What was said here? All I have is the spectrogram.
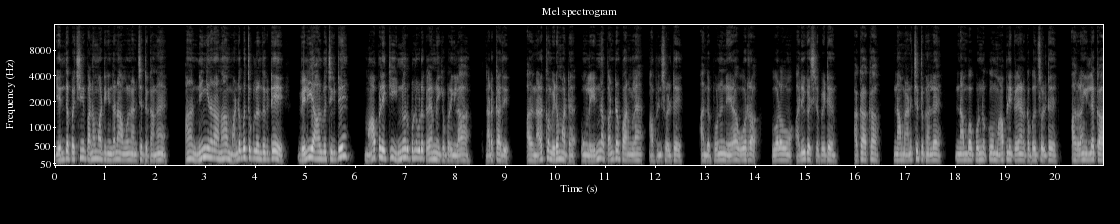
எந்த பிரச்சனையும் பண்ண மாட்டீங்கன்னு தானே அவங்களும் நினச்சிட்டு இருக்காங்க. ஆனால் நீங்கள் என்னடானா மண்டபத்துக்குள்ளே இருந்துக்கிட்டு வெளியே ஆள் வச்சுக்கிட்டு, மாப்பிள்ளைக்கு இன்னொரு பொண்ணு கூட கல்யாணம் வைக்க போறீங்களா? நடக்காது. அத நடக்க விடமாட்டேன். உங்களை என்ன பண்ணுற பாருங்களேன் அப்படின்னு சொல்லிட்டு, அந்த பொண்ணு நேராக ஓடுறா. ஓடவும் அறிவுக்கரசிட்ட போயிட்டு, அக்கா அக்கா நாம் நினச்சிட்டு இருக்கோம்ல, நம்ம பொண்ணுக்கும் மாப்பிள்ளைக்கு கல்யாணம் நடக்க போதுன்னு சொல்லிட்டு, அதெல்லாம் இல்லைக்கா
